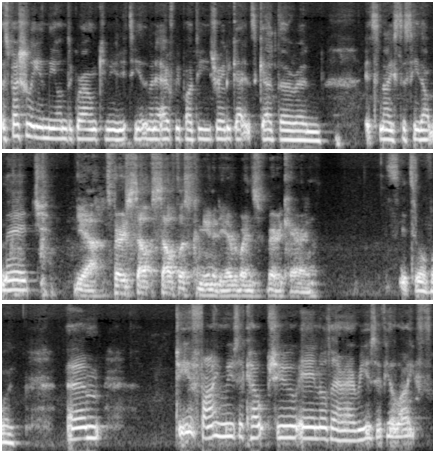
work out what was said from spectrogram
especially in the underground community at the minute, everybody's really getting together, and it's nice to see that merge. yeah, it's very self selfless community. Everybody's very caring. It's, it's lovely. Um, do you find music helps you in other areas of your life?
